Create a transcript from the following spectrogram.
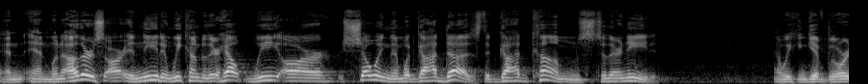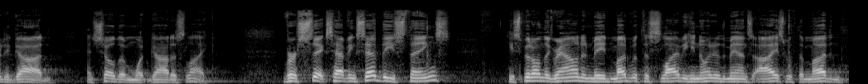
and, and when others are in need and we come to their help, we are showing them what God does, that God comes to their need. And we can give glory to God and show them what God is like. Verse 6 Having said these things, he spit on the ground and made mud with the saliva. He anointed the man's eyes with the mud and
